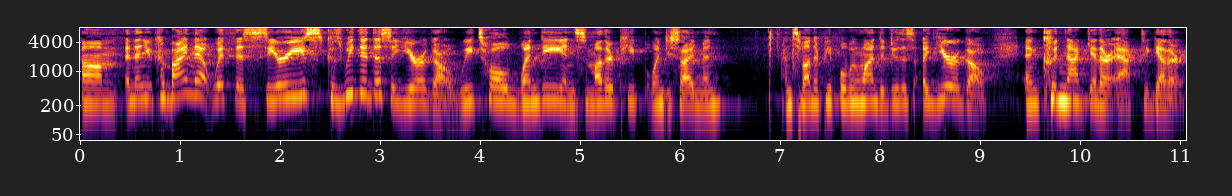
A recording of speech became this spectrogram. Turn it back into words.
Um, and then you combine that with this series, because we did this a year ago. We told Wendy and some other people, Wendy Seidman, and some other people we wanted to do this a year ago and could not get our act together.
